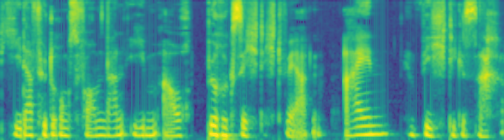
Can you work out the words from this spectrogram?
jeder Fütterungsform dann eben auch berücksichtigt werden. Ein wichtige Sache.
